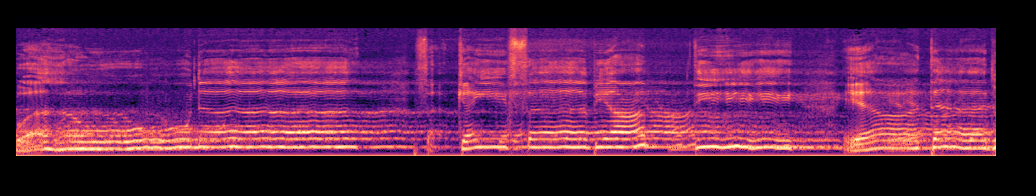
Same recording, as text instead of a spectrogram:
وهونا فكيف بعبده يعتاد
